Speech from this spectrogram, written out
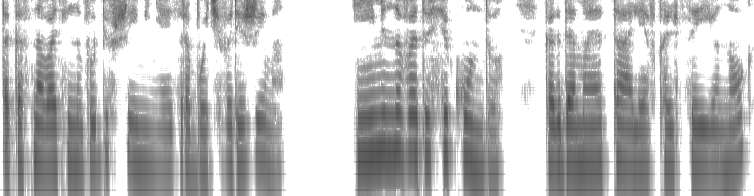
так основательно выбившие меня из рабочего режима. И именно в эту секунду, когда моя талия в кольце ее ног,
